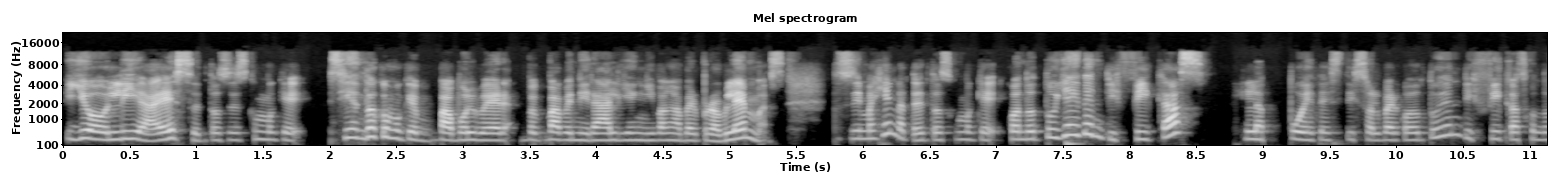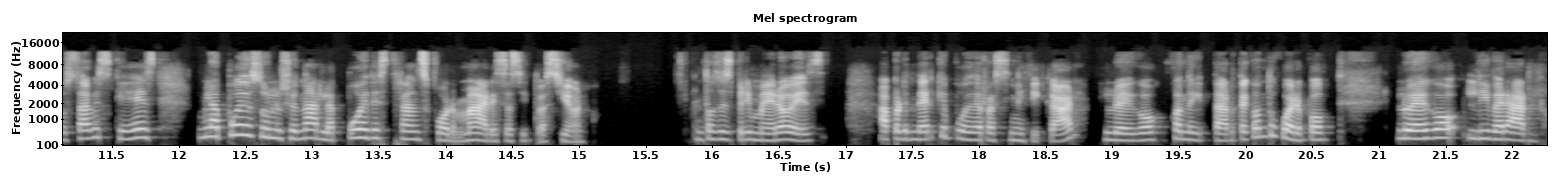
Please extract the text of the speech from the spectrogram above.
y yo olía eso, entonces como que siento como que va a volver, va a venir alguien y van a haber problemas. Entonces imagínate, entonces como que cuando tú ya identificas, la puedes disolver, cuando tú identificas, cuando sabes qué es, la puedes solucionar, la puedes transformar esa situación. Entonces, primero es aprender que puedes resignificar, luego conectarte con tu cuerpo, luego liberarlo.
